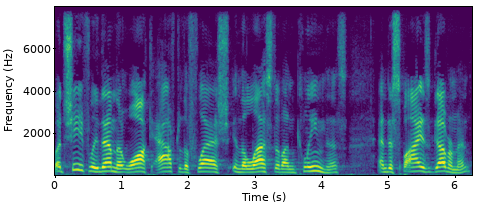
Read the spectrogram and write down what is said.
But chiefly them that walk after the flesh in the lust of uncleanness and despise government.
